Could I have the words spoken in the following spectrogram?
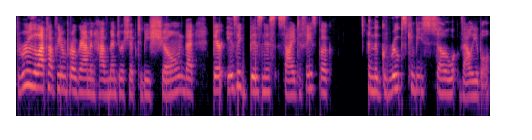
through the Laptop Freedom Program and have mentorship to be shown that there is a business side to Facebook and the groups can be so valuable.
